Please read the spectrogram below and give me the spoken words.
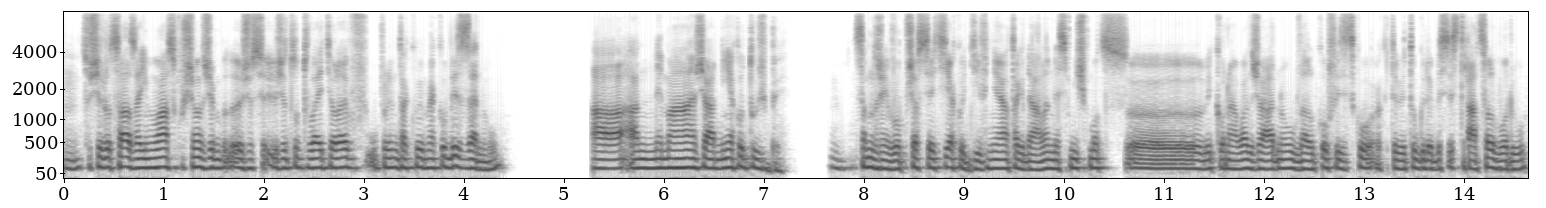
Hmm. Což je docela zajímavá zkušenost, že, že, že to tvoje tělo je v úplném takovém jakoby zenu a, a nemá žádný jako tužby. Hmm. Samozřejmě občas je ti jako divně a tak dále, nesmíš moc uh, vykonávat žádnou velkou fyzickou aktivitu, kde by si ztrácel vodu,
